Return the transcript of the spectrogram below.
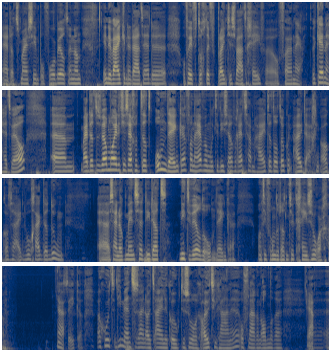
ja, dat is maar een simpel voorbeeld. En dan in de wijk inderdaad, hè, de, of even toch even plantjes water geven. Of eh, nou ja, we kennen het wel. Ehm, maar dat is wel mooi dat je zegt dat dat omdenken van hè, we moeten die zelfredzaamheid, dat dat ook een uitdaging al kan zijn. Hoe ga ik dat doen? Eh, Er zijn ook mensen die dat niet wilden omdenken, want die vonden dat natuurlijk geen zorgen. Ja. Zeker. Maar goed, die mensen zijn uiteindelijk ook de zorg uitgegaan, hè? of naar een andere Ja. eh,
